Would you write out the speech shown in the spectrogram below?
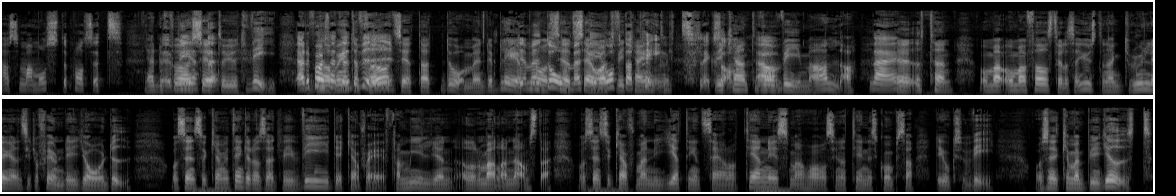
Alltså man måste på något sätt Ja, det eh, förutsätter veta. ju ett vi. Ja, det förutsätter inte vi. förutsätta ett dom, men det blir ja, på något sätt så att vi kan, tänkt, inte, liksom. vi kan inte ja. vara vi med alla. Nej. Eh, utan om man, om man föreställer sig just den här grundläggande situationen, det är jag och du. Och sen så kan vi tänka oss att vi är vi, det kanske är familjen eller de allra närmsta. Och sen så kanske man är jätteintresserad av tennis, man har sina tenniskompisar, det är också vi. Och sen kan man bygga ut.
